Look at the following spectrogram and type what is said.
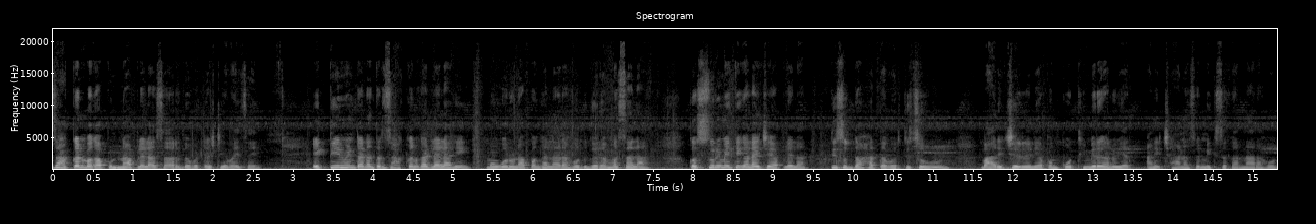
झाकण बघा पुन्हा आपल्याला असं अर्धवटच ठेवायचं आहे. एक तीन मिनटानंतर झाकण काढलेलं आहे. मग वरून आपण घालणार आहोत गरम मसाला. कस्तुरी मेथी घालायची आहे आपल्याला. तीसुद्धा हातावरती चोळून. बारीक चिरलेली आपण कोथिंबीर घालूयात आणि छान असं मिक्स करणार आहोत.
